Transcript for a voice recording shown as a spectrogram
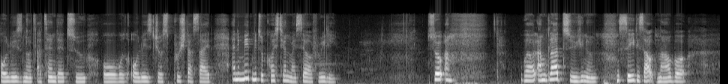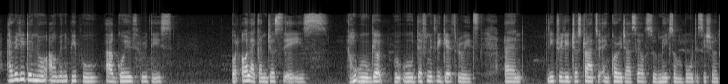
always not attended to or was always just pushed aside. And it made me to question myself, really. So, um, well, I'm glad to, you know, say this out now, but I really don't know how many people are going through this. But all I can just say is we'll get we'll definitely get through it. And literally just try to encourage ourselves to make some bold decisions.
